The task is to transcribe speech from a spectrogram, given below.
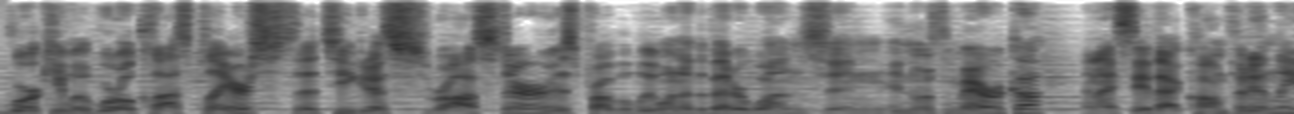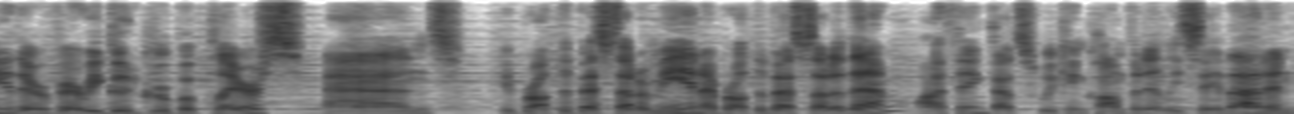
working with world class players. The Tigres roster is probably one of the better ones in, in North America. And I say that confidently. They're a very good group of players. And it brought the best out of me and I brought the best out of them. I think that's we can confidently say that. And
